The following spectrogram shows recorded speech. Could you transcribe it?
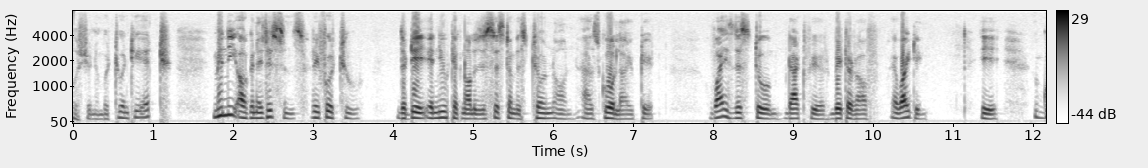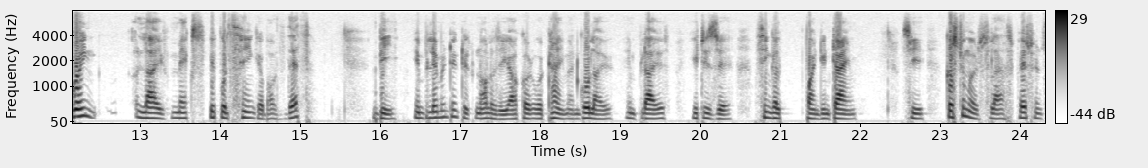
Question number 28. Many organizations refer to the day a new technology system is turned on as go live date. Why is this term that we're better off avoiding? A. Going live makes people think about death. B. Implementing technology occur over time and go live implies it is a single point in time. C. Customers slash patients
